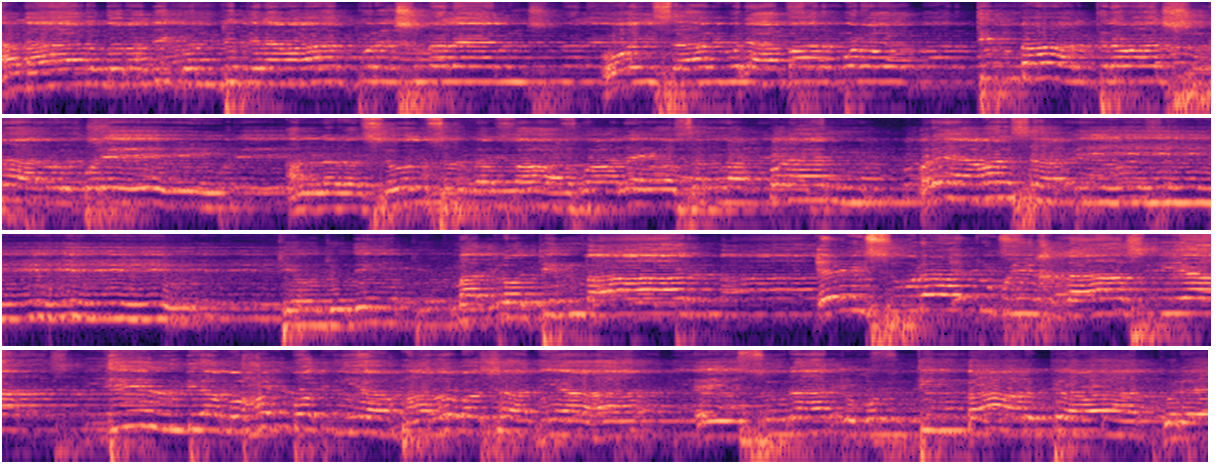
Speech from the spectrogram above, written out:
আবার দরদি কণ্ঠে তেলাওয়াত করে শোনালেন। এই সূরাটুকু তিনবার তেলাওয়াত করে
